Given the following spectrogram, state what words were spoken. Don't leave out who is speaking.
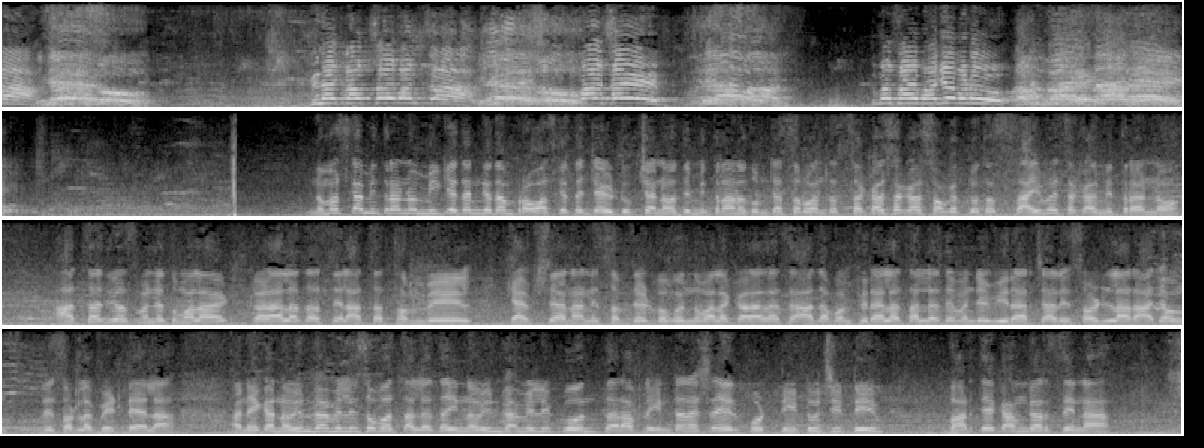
Speaker 1: उद्धवसाहेब विनायक राऊत साहेबांचा. कुमार साहेब. कुमार साहेब आगे बढो. नमस्कार मित्रांनो मी केतन कदम प्रवास केतनच्या युट्यूब चॅनलवरती मित्रांनो तुमच्या सर्वांचं सकाळ सकाळ स्वागत करतो. साईमय सकाळ मित्रांनो. आजचा दिवस म्हणजे तुम्हाला कळालंच असेल. आजचा थंबेल कॅप्शन आणि सब्जेक्ट बघून तुम्हाला कळालं असेल. आज आपण फिरायला चाललो ते म्हणजे विरारच्या रिसॉर्टला राजहंस रिसॉर्टला भेट द्यायला. आणि एका नवीन फॅमिलीसोबत चाललं तर ही नवीन फॅमिली कोण? तर आपली इंटरनॅशनल एअरपोर्ट टी टूची टीम भारतीय कामगार सेना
